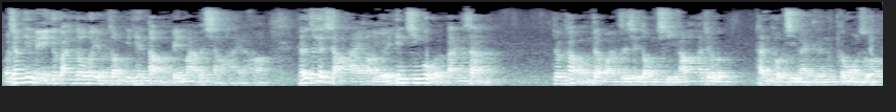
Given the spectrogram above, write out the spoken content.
我相信每一个班都会有这种一天到晚被骂的小孩了哈。可是这个小孩哈，有一天经过我的班上，就看我们在玩这些东西，然后他就探头进来跟跟我说：“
